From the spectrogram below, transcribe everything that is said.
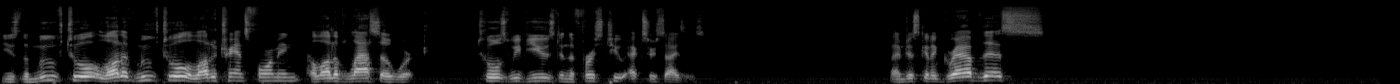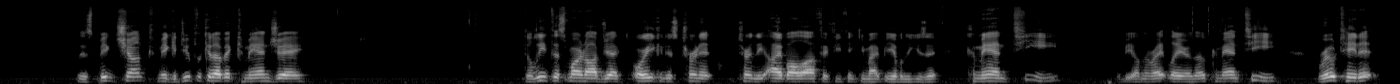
Use the move tool, a lot of move tool, a lot of transforming, a lot of lasso work. Tools we've used in the first two exercises. I'm just going to grab this this big chunk, make a duplicate of it, Command J, delete the smart object, or you can just turn it, turn the eyeball off if you think you might be able to use it. Command T, would be on the right layer though, Command T, rotate it.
